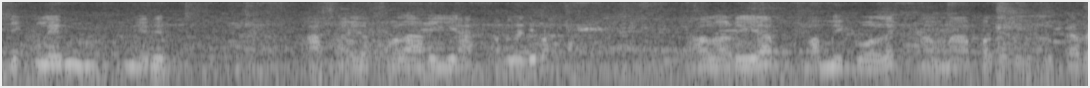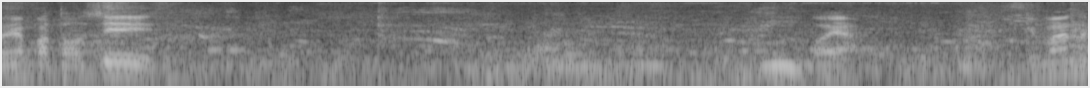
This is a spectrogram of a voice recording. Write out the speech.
diklaim mirip rasa solaria. Apa tadi pak? Solaria, mami golek sama apa tadi? Katanya patosi. Hmm, Oh ya. Gimana?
